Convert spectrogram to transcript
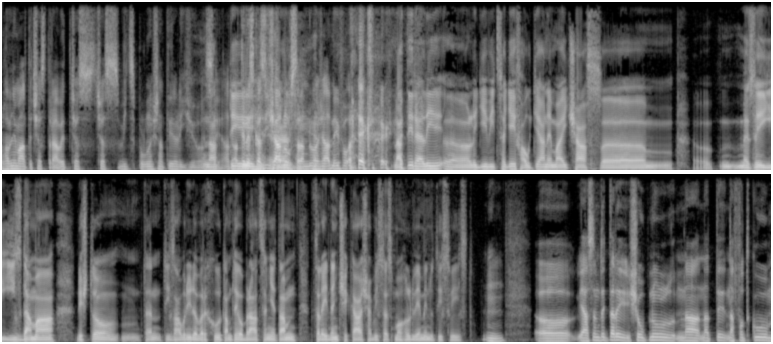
hlavně máte čas trávit čas, čas víc spolu než na ty rally, že jo? Na ty, a, ty neskazí žádnou rally. srandu a žádný forek. na ty rally uh, lidi víc sedějí v autě a nemají čas uh, mezi jízdama, když to ten, ty závody do vrchu, tam ty obráceně, tam celý den čekáš, aby ses mohl dvě minuty svíst. Mm. Uh, já jsem teď tady šoupnul na, na, ty, na fotku, uh,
